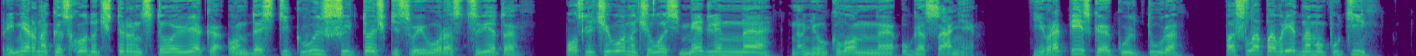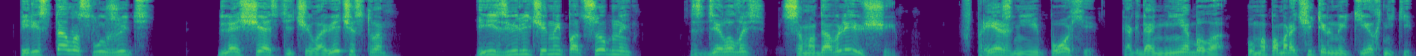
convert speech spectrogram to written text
Примерно к исходу XIV века он достиг высшей точки своего расцвета, после чего началось медленное, но неуклонное угасание. Европейская культура пошла по вредному пути, перестала служить для счастья человечества и из величины подсобной сделалась самодавлеющей. В прежние эпохи, когда не было умопомрачительной техники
